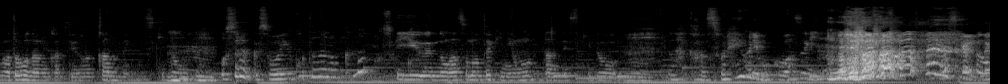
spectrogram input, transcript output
はどうなのかっていうのは分かんないんですけど、うんおそらくそういうことなのかなっていうのはその時に思ったんですけどうん。なんかそれよりも怖すぎて。確かに。なんか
